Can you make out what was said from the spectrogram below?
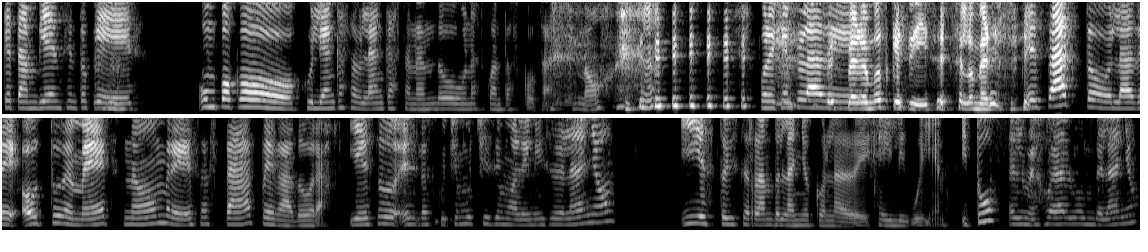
que también siento que es un poco Julián Casablanca sanando unas cuantas cosas, ¿no? Por ejemplo, la de... Esperemos que sí, se, se lo merece. Exacto, la de Out to the Mets, no hombre, esa está pegadora. Y eso es, lo escuché muchísimo al inicio del año y estoy cerrando el año con la de Hayley Williams. ¿Y tú, el mejor álbum del año?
